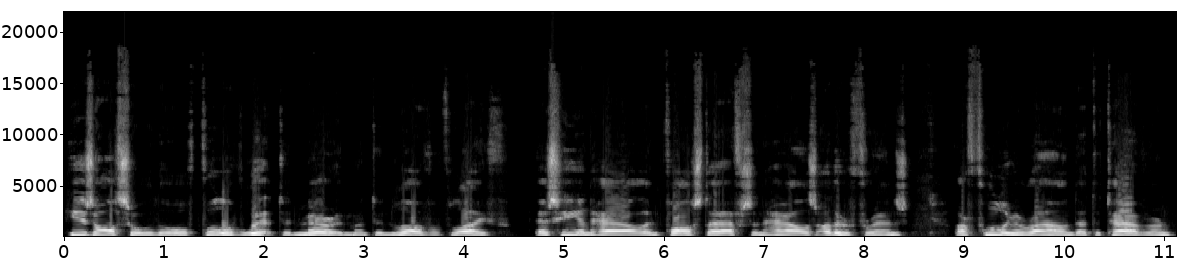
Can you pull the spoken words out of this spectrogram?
He is also, though, full of wit and merriment and love of life. As he and Hal and Falstaff's and Hal's other friends are fooling around at the tavern,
